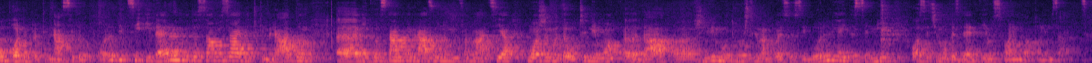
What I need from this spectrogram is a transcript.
u borbi protiv nasilja u porodici i verujemo da samo zajedničkim radom i konstantnom razmenom informacija možemo da učinimo da živimo u društvima koje su sigurnije i da se mi osjećamo bezbednije u svojim lokalnim zajednicama.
